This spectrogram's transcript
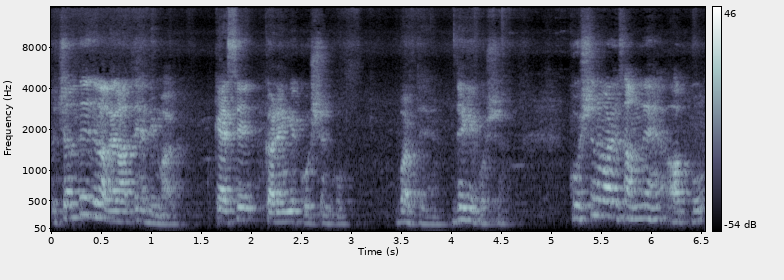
तो चलते जरा लगाते हैं दिमाग। कैसे करेंगे क्वेश्चन को? बढ़ते हैं। देखिए क्वेश्चन क्वेश्चन हमारे सामने है आपको।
